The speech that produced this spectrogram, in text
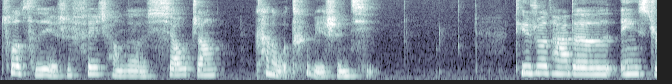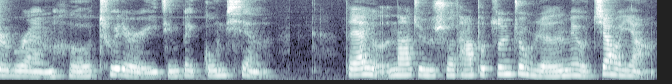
措辞也是非常的嚣张。看得我特别生气。听说他的 Instagram 和 Twitter 已经被攻陷了。大家有的呢，就是说他不尊重人，没有教养，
